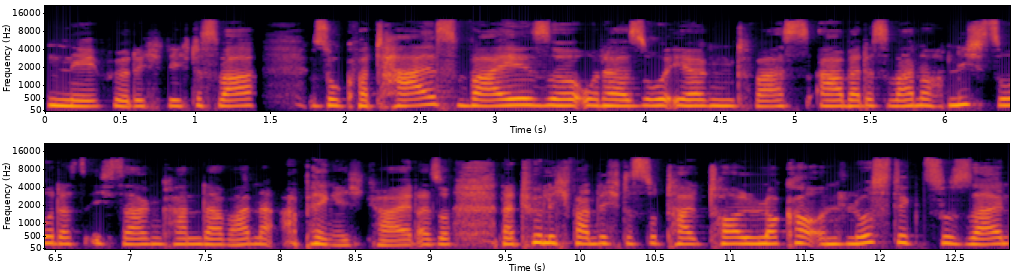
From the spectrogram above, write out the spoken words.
Nee, würde ich nicht. Das war so quartalsweise oder so irgendwas, aber das war noch nicht so, dass ich sagen kann, da war eine Abhängigkeit. Also natürlich fand ich das total toll, locker und lustig zu sein,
